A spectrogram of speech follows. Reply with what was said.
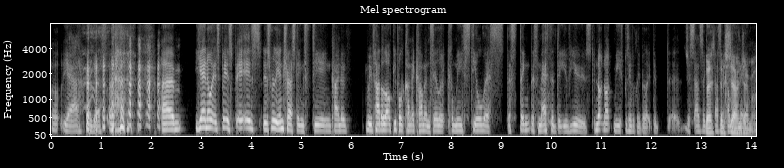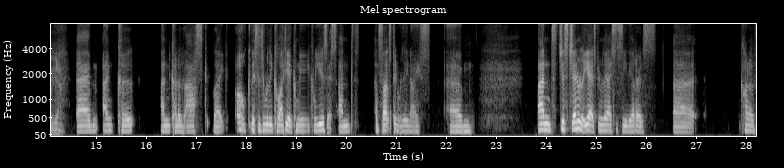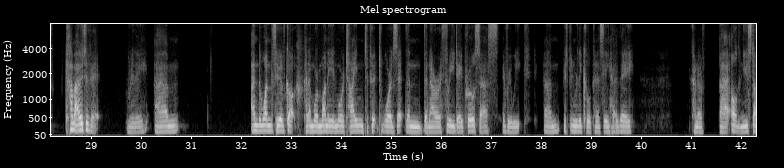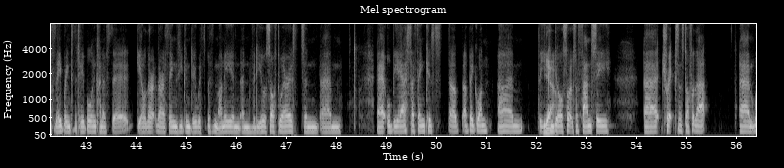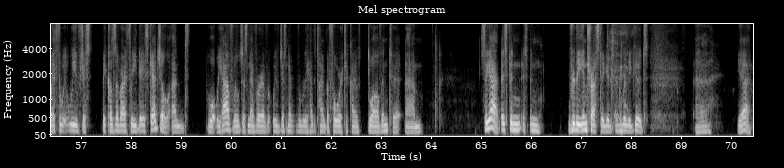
Well, yeah, I guess. um, yeah, no, it's it's it is it's really interesting seeing kind of we've had a lot of people kind of come and say, look, can we steal this this thing this method that you've used? Not not me specifically, but like the, uh, just as a the as a the show in general, yeah. Um, and co- and kind of ask like, oh, this is a really cool idea. Can we can we use this? And and so that's been really nice. Um, and just generally, yeah, it's been really nice to see the others uh, kind of come out of it, really. Um, and the ones who have got kind of more money and more time to put towards it than than our three day process every week. Um, it's been really cool, kind of seeing how they kind of uh, all the new stuff they bring to the table and kind of the you know there, there are things you can do with with money and, and video softwares and um uh, OBS i think is a, a big one um that you Yeah. can do all sorts of fancy uh tricks and stuff like that um with we- we've just because of our three day schedule and what we have we'll just never ever we've just never really had the time before to kind of delve into it um so yeah it's been it's been really interesting and, and really good uh yeah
